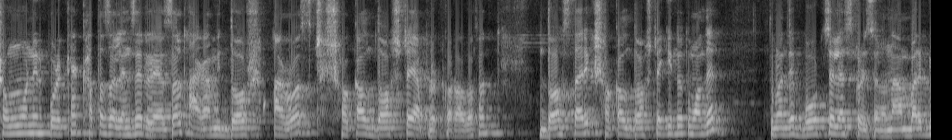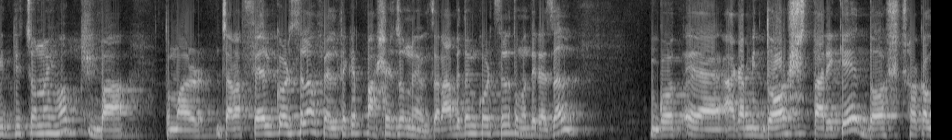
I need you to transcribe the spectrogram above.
সমমানের পরীক্ষা খাতা চ্যালেঞ্জের রেজাল্ট আগামী দশ আগস্ট সকাল দশটায় আপলোড করা হবে। অর্থাৎ দশ তারিখ সকাল দশটায় কিন্তু তোমাদের, তোমার যে বোর্ড চ্যালেঞ্জ করেছিল নাম্বার বৃদ্ধির জন্যই হোক বা তোমার যারা ফেল করেছিল ফেল থেকে পাশের জন্য হোক, যারা আবেদন করেছিল, তোমাদের রেজাল্ট গত আগামী দশ তারিখে দশ, সকাল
